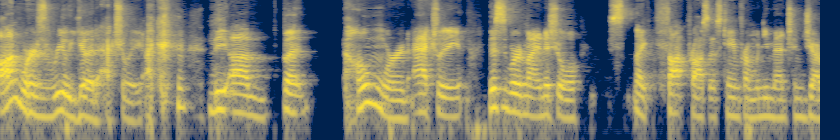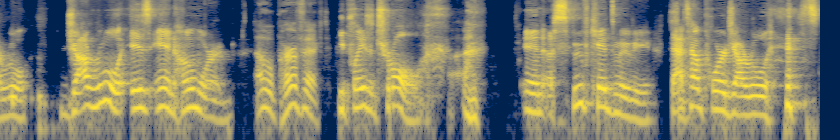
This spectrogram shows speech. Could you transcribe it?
Onward's really good actually. I, the um but Homeward actually this is where my initial like thought process came from when you mentioned Ja Rule. Ja Rule is in Homeward. Oh, perfect. He plays a troll in a spoof kids movie. That's how poor Ja Rule is.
